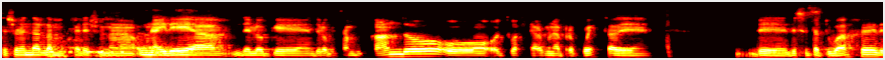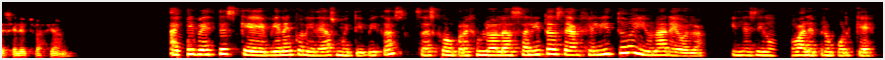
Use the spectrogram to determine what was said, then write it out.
te suelen dar las mujeres una, una idea de lo que, de lo que están buscando o, o tú haces alguna propuesta de, de, de ese tatuaje, de esa ilustración? Hay veces que vienen con ideas muy típicas, ¿sabes? Como por ejemplo las alitas de Angelito y una areola. Y les digo, vale, pero ¿por qué?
